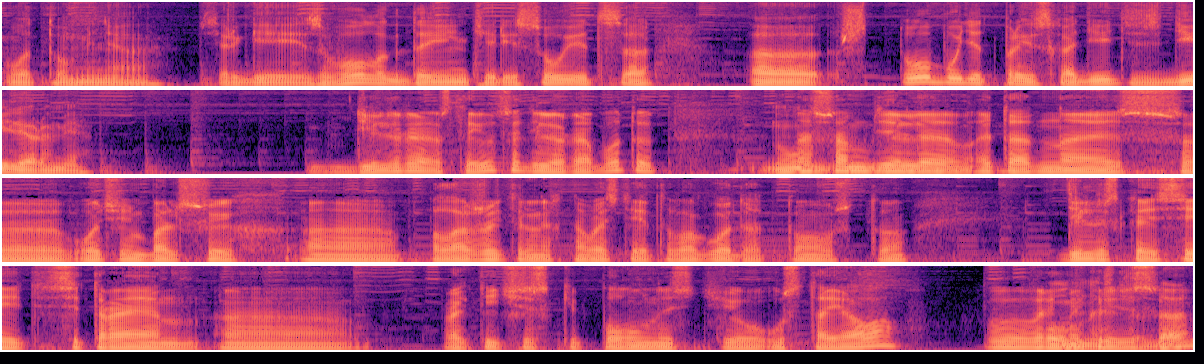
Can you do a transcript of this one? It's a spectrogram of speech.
Вот у меня Сергей из Вологды интересуется, э, что будет происходить с дилерами. Дилеры остаются, дилеры работают. Ну, На самом деле, это одна из э, очень больших э, положительных новостей этого года, то, что дилерская сеть Citroën э, практически полностью устояла во время Полностью, кризиса. да?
